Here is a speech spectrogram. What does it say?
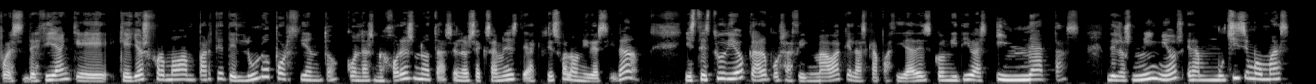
pues decían que, ellos formaban parte del 1% con las mejores notas en los exámenes de acceso a la universidad. Y este estudio, claro, pues afirmaba que las capacidades cognitivas innatas de los niños eran muchísimo más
